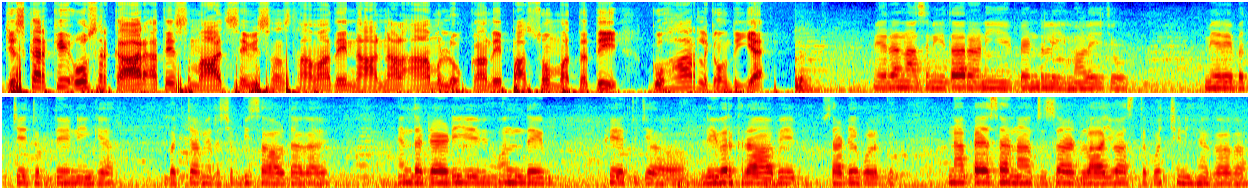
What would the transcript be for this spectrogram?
ਜਿਸ ਕਰਕੇ ਉਹ ਸਰਕਾਰ ਅਤੇ ਸਮਾਜ ਸੇਵੀ ਸੰਸਥਾਵਾਂ ਦੇ ਨਾਲ-ਨਾਲ ਆਮ ਲੋਕਾਂ ਦੇ ਪਾਸੋਂ ਮਦਦ ਦੀ ਗੁਹਾਰ ਲਗਾਉਂਦੀ ਹੈ। ਮੇਰਾ ਨਾਂ ਸੁਨੀਤਾ ਰਾਣੀ ਹੈ, ਪਿੰਡ ਲੀਮ ਵਾਲੇ ਚੋ। ਮੇਰੇ ਬੱਚੇ ਤੁਰਦੇ ਨਹੀਂ ਗਿਆ ਬੱਚਾ ਮੇਰਾ 26 ਸਾਲ ਦਾ ਗਾ। ਇਹਦਾ ਡੈਡੀ, ਉਹਦੇ ਫਿਰ ਦੂਜਾ ਲੀਵਰ ਖਰਾਬ ਹੈ ਸਾਡੇ ਕੋਲ ਨਾ ਪੈਸਾ, ਨਾ ਤੇ ਇਲਾਜ ਵਾਸਤੇ ਕੁਝ ਨਹੀਂ ਹੈਗਾ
